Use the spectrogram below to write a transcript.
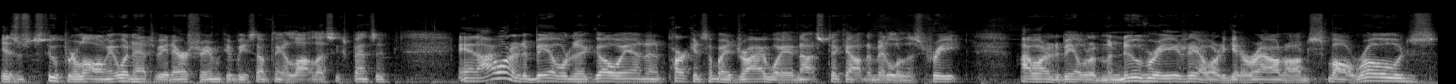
is super long. It wouldn't have to be an Airstream, it could be something a lot less expensive. And I wanted to be able to go in and park in somebody's driveway and not stick out in the middle of the street. I wanted to be able to maneuver easily. I wanted to get around on small roads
